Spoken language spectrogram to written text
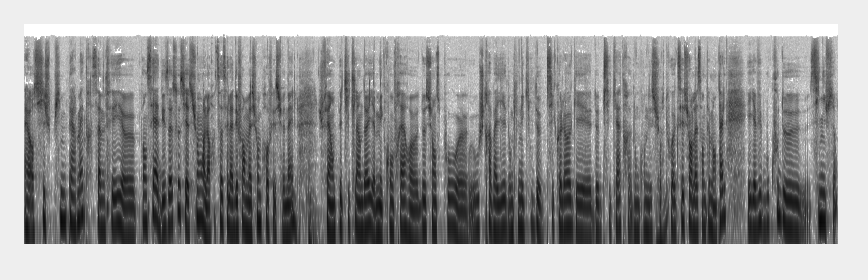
Alors, si je puis me permettre, ça me fait euh, penser à des associations. Alors, ça, c'est la déformation professionnelle. Je fais un petit clin d'œil à mes confrères euh, de Sciences Po euh, où je travaillais, donc une équipe de psychologues et de psychiatres. Donc, on est surtout axé sur la santé mentale. Et il y avait beaucoup de signifiants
